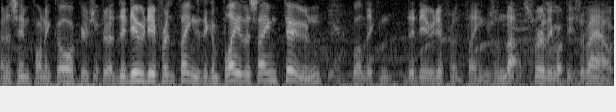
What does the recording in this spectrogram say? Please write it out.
and a symphonic orchestra. They do different things. They can play the same tune, yeah. but they can they do different things, and that's really what it's about.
